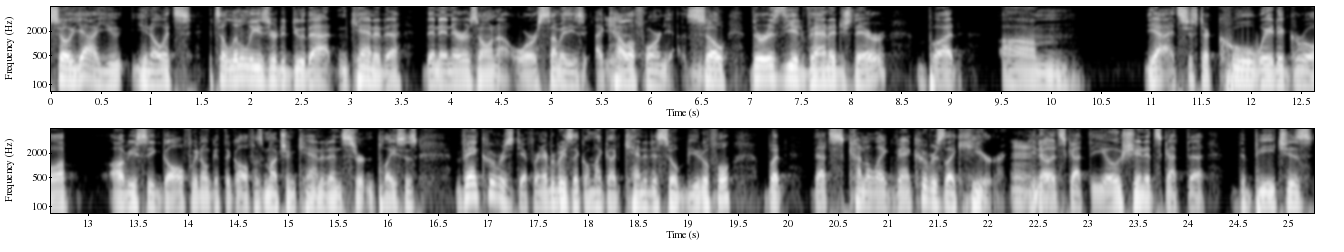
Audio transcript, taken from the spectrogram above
so yeah, you you know it's it's a little easier to do that in Canada than in Arizona or some of these uh, California. So there is the advantage there, but um, yeah, it's just a cool way to grow up. Obviously, golf, we don't get the golf as much in Canada in certain places. Vancouver's different. Everybody's like, oh my God, Canada's so beautiful. But that's kind of like Vancouver's like here. you know, it's got the ocean, it's got the, the beaches.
